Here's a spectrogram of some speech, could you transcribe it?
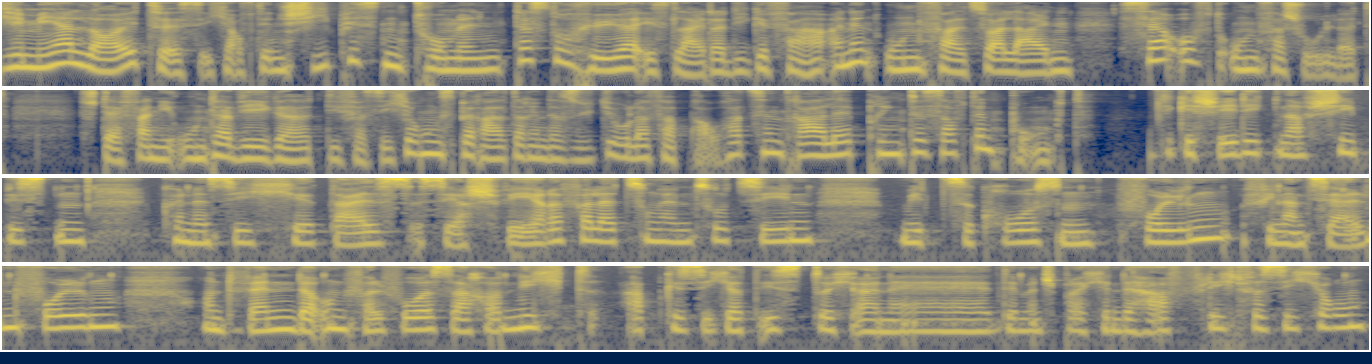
Je mehr Leute sich auf den Skipisten tummeln, desto höher ist leider die Gefahr, einen Unfall zu erleiden, sehr oft unverschuldet. Stefanie Unterweger, die Versicherungsberaterin der Südtiroler Verbraucherzentrale, bringt es auf den Punkt. Die Geschädigten auf Skipisten können sich äh, teils sehr schwere Verletzungen zuziehen mit großen Folgen, finanziellen Folgen. Und wenn der Unfallverursacher nicht abgesichert ist durch eine dementsprechende Haftpflichtversicherung,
